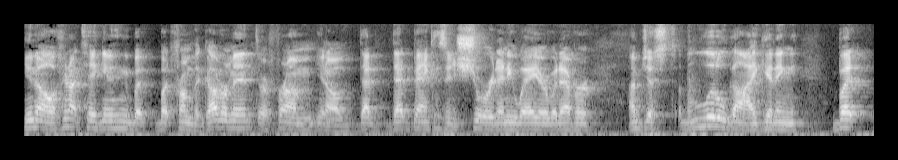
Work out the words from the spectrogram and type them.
you know if you're not taking anything but but from the government or from you know that that bank is insured anyway or whatever. I'm just the little guy getting, but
